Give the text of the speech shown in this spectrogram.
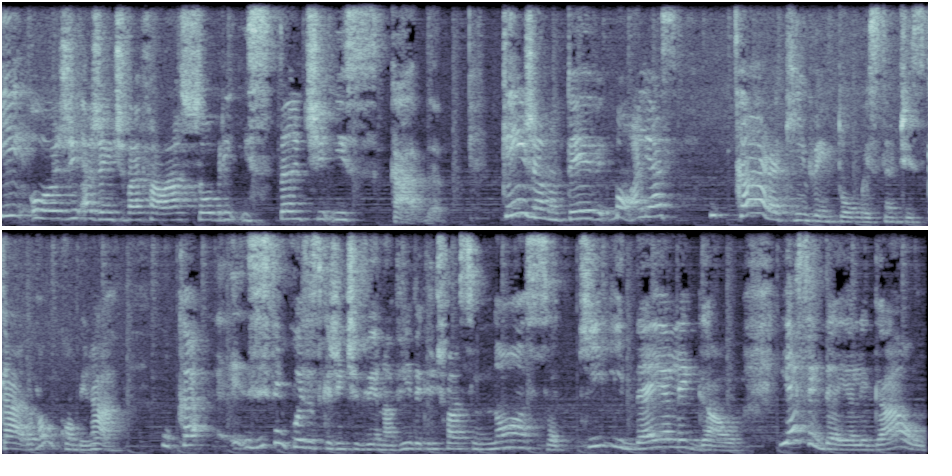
E hoje a gente vai falar sobre estante e escada. Quem já não teve? Bom, aliás, o cara que inventou uma estante e escada, vamos combinar? Ca... Existem coisas que a gente vê na vida que a gente fala assim, nossa, que ideia legal. E essa ideia legal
